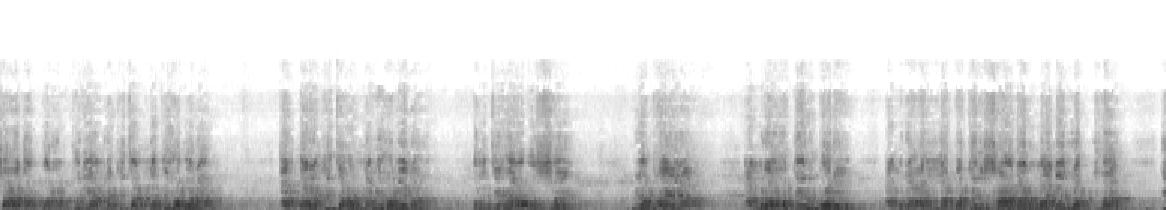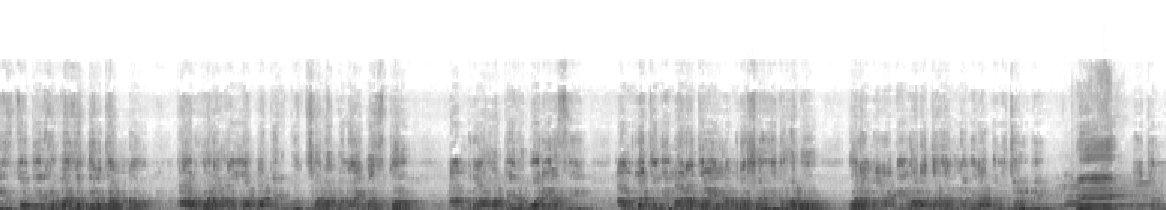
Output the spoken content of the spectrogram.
শাহাদাত বরণ করি, আমরা কি জান্নাতি হব না? আর তারা কি জাহান্নামী হবে না? বলেছে হ্যাঁ অবশ্যই। প্রিয় ভাইরা আমরা হকের উপরে আমরা আল্লাহ পাকের শান আর মানের রক্ষার ইজ্জতের হেফাজতের জন্য আর ওরা আল্লাহ পাকের গুচ্ছা রটনায় ব্যস্ত। আমরা হকের উপরে আছি আমরা যদি মারা যাই আমরা শহীদ হব ওরা মারা গেলে ওরা জাহান্নামের আগুন জ্বলবে। এই জন্য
